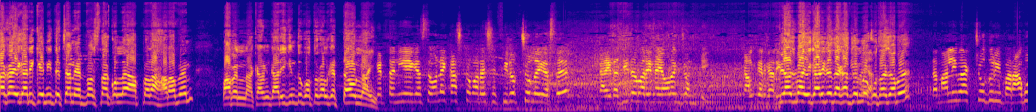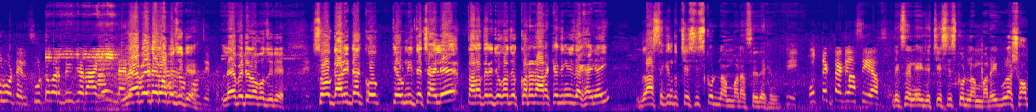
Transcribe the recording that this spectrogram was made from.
টাকা এই গাড়ি কে নিতে চান অ্যাডভান্স না করলে আপনারা হারাবেন পাবেন না কারণ গাড়ি কিন্তু গতকালকে টাউন নাই নিয়ে গেছে অনেক কাস্টমার এসে ফিরত চলে গেছে গাড়িটা দিতে পারি নাই অনেকজনকে। কালকের গাড়ি। পিয়াস ভাই এই গাড়িটা দেখার জন্য কোথায় যাবে? এটা মালিবাগ চৌধুরী পার আবুল হোটেল ফুটওভার ব্রিজের আগেই ল্যাবেডের অপোজিটে ল্যাবেডের অপোজিটে সো গাড়িটা কেউ নিতে চাইলে তাড়াতাড়ি যোগাযোগ করেন। আরেকটা জিনিস দেখাই নাই। গ্লাসে কিন্তু চেসিস কোড নাম্বার আছে দেখেন। প্রত্যেকটা গ্লাসই আছে। দেখছেন এই যে চেসিস কোড নাম্বার এইগুলো সব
